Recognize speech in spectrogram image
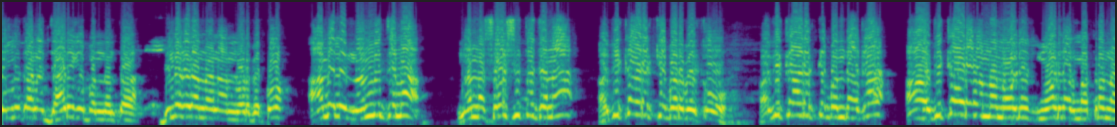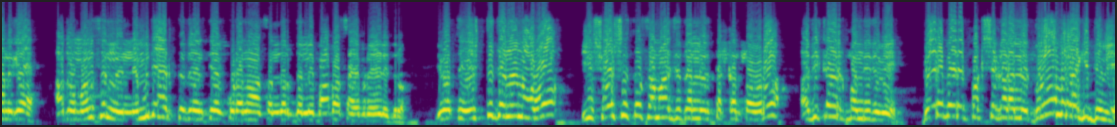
ಸಂವಿಧಾನ ಜಾರಿಗೆ ಬಂದಂತ ದಿನಗಳನ್ನ ನಾನು ನೋಡ್ಬೇಕು. ಆಮೇಲೆ ನನ್ನ ಜನ, ನನ್ನ ಶೋಷಿತ ಜನ ಅಧಿಕಾರಕ್ಕೆ ಬರಬೇಕು. ಅಧಿಕಾರಕ್ಕೆ ಬಂದಾಗ ಆ ಅಧಿಕಾರವನ್ನ ನೋಡಿ, ನೋಡಿದಾಗ ಮಾತ್ರ ನನಗೆ ಅದು ಮನಸ್ಸಿನ ನೆಮ್ಮದಿ ಆಗ್ತದೆ ಅಂತ ಹೇಳಿ ಕೂಡ ಆ ಸಂದರ್ಭದಲ್ಲಿ ಬಾಬಾ ಸಾಹೇಬರು ಹೇಳಿದ್ರು. ಇವತ್ತು ಎಷ್ಟು ಜನ ನಾವು ಈ ಶೋಷಿತ ಸಮಾಜದಲ್ಲಿ ಇರ್ತಕ್ಕಂಥವರು ಅಧಿಕಾರಕ್ಕೆ ಬಂದಿದೀವಿ ಬೇರೆ ಬೇರೆ ಪಕ್ಷಗಳಲ್ಲಿ ಗುಲಾಮರಾಗಿದ್ದೀವಿ.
